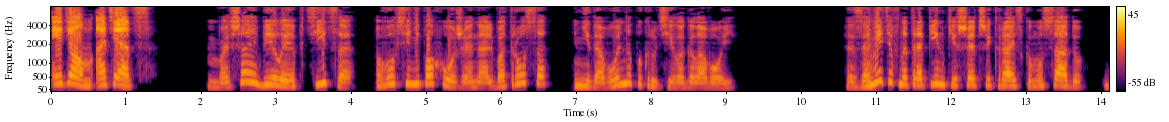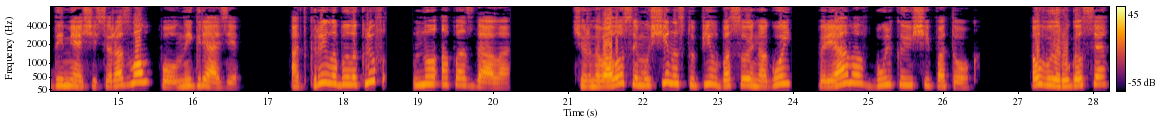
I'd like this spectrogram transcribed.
идем, отец?» Большая белая птица, вовсе не похожая на альбатроса, недовольно покрутила головой. Заметив на тропинке, шедший к райскому саду, дымящийся разлом, полный грязи, открыла было клюв, но опоздала. Черноволосый мужчина ступил босой ногой прямо в булькающий поток. Выругался,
